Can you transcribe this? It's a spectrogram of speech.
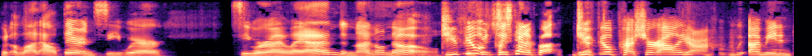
put a lot out there and see where see where I land. And I don't know. Do you feel it's just kind of fun? Do yeah. you feel pressure, Alli? Yeah. I mean,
